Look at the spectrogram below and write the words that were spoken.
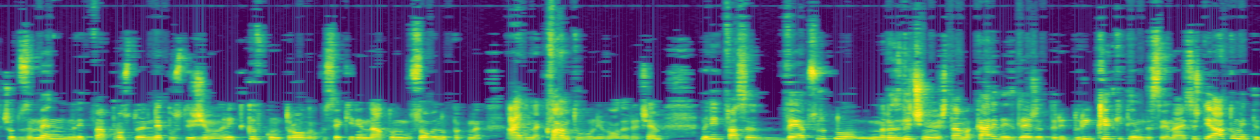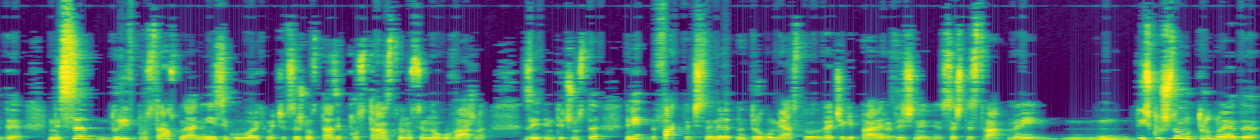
Защото за мен нали, това просто е непостижимо. Нали, такъв контрол върху всеки един атом, особено пък на, айде, на квантово ниво, да речем, нали, това са две абсолютно различни неща, макар и да изглеждат дори, дори клетките им да са една и същи, атомите да не са дори в пространство. Ние си говорихме, че всъщност тази пространственост е много важна за идентичността. Нали, факта, че се намират на друго място, вече ги прави различни същества. Нали, изключително трудно е да,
